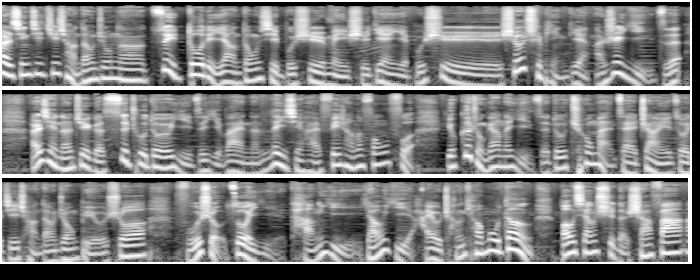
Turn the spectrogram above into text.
赫尔辛基机场当中呢，最多的一样东西不是美食店，也不是奢侈品店，而是椅子。而且呢，这个四处都有椅子以外呢，类型还非常的丰富，有各种各样的椅子都充满在这样一座机场当中。比如说扶手座椅、躺椅、摇椅，还有长条木凳、包厢式的沙发。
